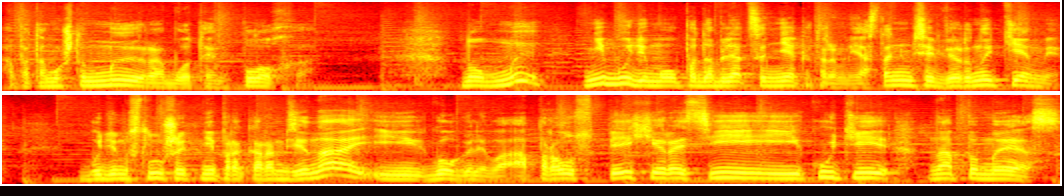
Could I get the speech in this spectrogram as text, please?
а потому что мы работаем плохо. Но мы не будем уподобляться некоторым и останемся верны теме. Будем слушать не про Карамзина и Гоголева, а про успехи России и Якутии на ПМС,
